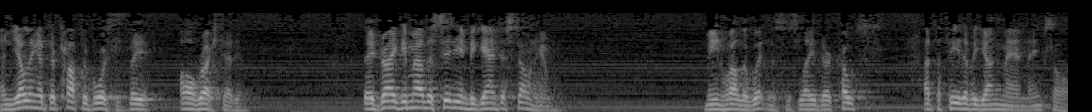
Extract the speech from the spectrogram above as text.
and yelling at the top of their voices, they all rushed at him. They dragged him out of the city and began to stone him. Meanwhile, the witnesses laid their coats at the feet of a young man named Saul.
